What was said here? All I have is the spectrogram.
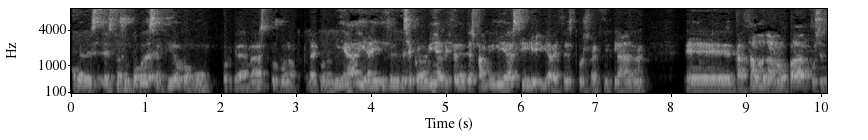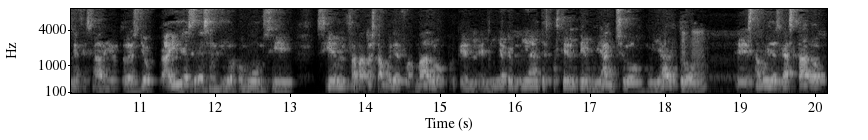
A ver, esto es un poco de sentido común, porque además, pues bueno, la economía y hay diferentes economías, diferentes familias y, a veces pues reciclar eh, el calzado de la ropa pues es necesario. Entonces, yo ahí es, sentido común. Si, si, el zapato está muy deformado, porque el, niño que venía antes pues tiene el pie muy ancho, muy alto, eh, está muy desgastado,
